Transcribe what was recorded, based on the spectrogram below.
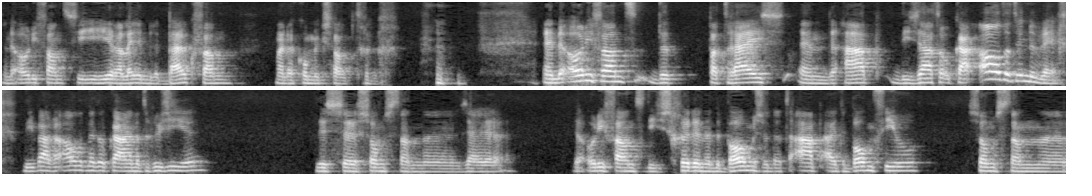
En de olifant zie je hier alleen de buik van, maar daar kom ik zo op terug. en de olifant, de patrijs en de aap, die zaten elkaar altijd in de weg. Die waren altijd met elkaar aan het ruzieën. Dus uh, soms dan uh, zei de, de, olifant, die schudde naar de boom, zodat de aap uit de boom viel. Soms dan uh,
